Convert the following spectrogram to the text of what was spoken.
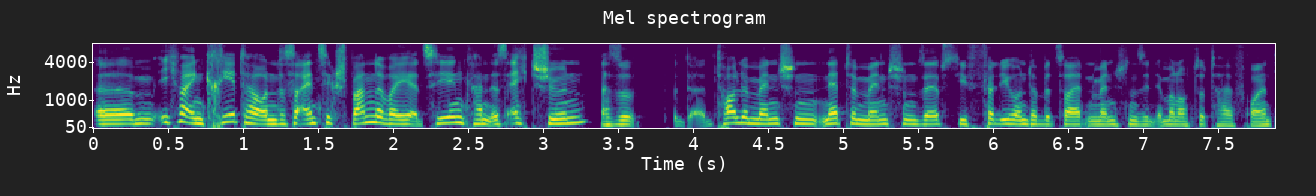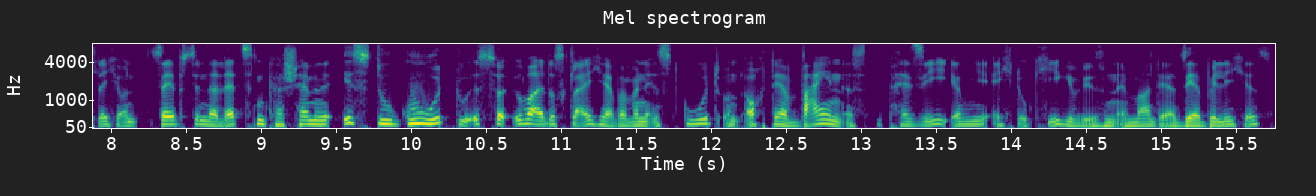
Ähm, ich war in Kreta und das einzig Spannende, was ich erzählen kann, ist echt schön. Also tolle Menschen, nette Menschen, selbst die völlig unterbezahlten Menschen sind immer noch total freundlich und selbst in der letzten Kaschemme isst du gut. Du isst zwar überall das Gleiche, aber man isst gut und auch der Wein ist per se irgendwie echt okay gewesen immer, der sehr billig ist.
